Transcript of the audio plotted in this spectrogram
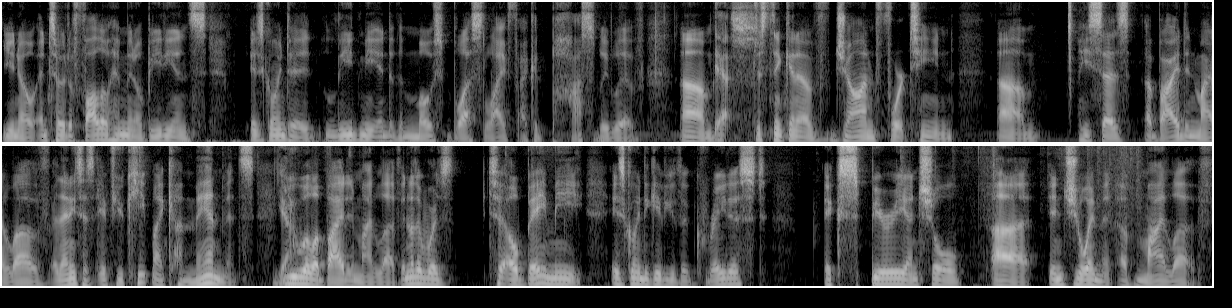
you know, and so to follow Him in obedience is going to lead me into the most blessed life I could possibly live. Um, yes. just thinking of John 14, um, he says, Abide in my love. And then he says, If you keep my commandments, Yeah. you will abide in my love. In other words, to obey me is going to give you the greatest experiential uh, enjoyment of my love.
